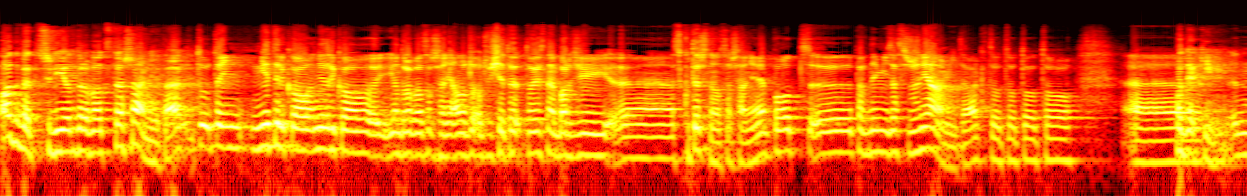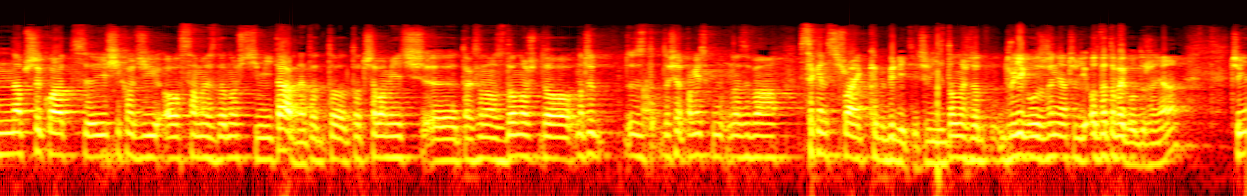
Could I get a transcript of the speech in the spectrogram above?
odwet, czyli jądrowe odstraszanie, tak? Tutaj nie tylko, nie tylko jądrowe odstraszanie, ale oczywiście to, to jest najbardziej e, skuteczne odstraszanie pod e, pewnymi zastrzeżeniami, tak? To, to, to, to e, pod jakimi? Na przykład jeśli chodzi o same zdolności militarne, to, to, to trzeba mieć e, tak zwaną zdolność do, znaczy to się po angielsku nazywa second strike capability, czyli zdolność do drugiego uderzenia, czyli odwetowego uderzenia. Czyli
